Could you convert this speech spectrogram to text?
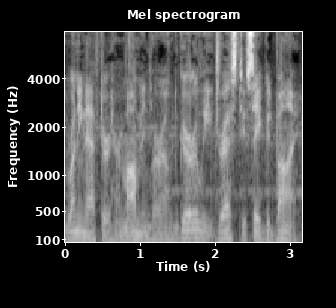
running after her mom in her own girly dress to say goodbye.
